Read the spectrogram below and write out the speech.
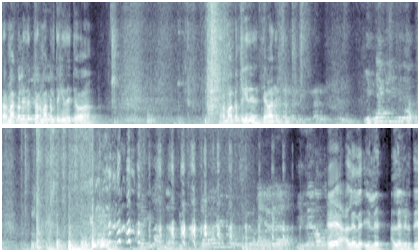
ಥರ್ಮಾಕೋಲ್ ಇದಕ್ಕೆ ಥರ್ಮಾಕೋಲ್ ತೆಗಿದೈತೋ? ಥರ್ಮಾಕೋಲ್ ತೆಗಿದೀನಿ ಅಂತ ಹೇಳತ್ತೀನಿ ಸ್ವಲ್ಪ ಏ ಅಲ್ಲೆಲ್ಲ ಇಲ್ಲಿ ಅಲ್ಲೇನು ಇಡ್ತಿ?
